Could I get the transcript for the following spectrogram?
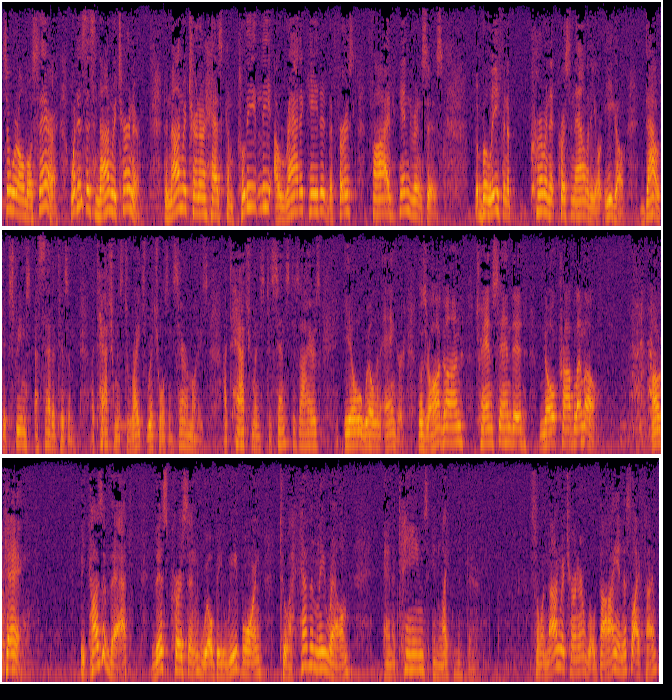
So we're almost there. What is this non-returner? The non-returner has completely eradicated the first five hindrances. The belief in a permanent personality or ego, doubt, extreme asceticism, attachments to rites, rituals, and ceremonies, attachments to sense desires, ill will, and anger. Those are all gone, transcended, no problemo. Okay. Because of that, this person will be reborn to a heavenly realm and attains enlightenment there. So a non-returner will die in this lifetime,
